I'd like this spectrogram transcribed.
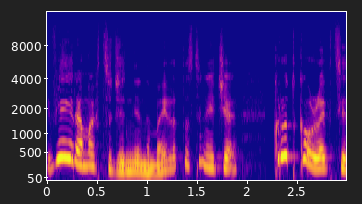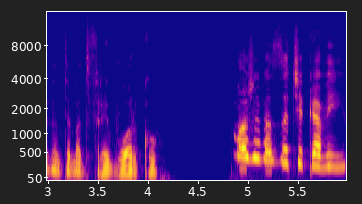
W jej ramach codziennie na maila dostaniecie krótką lekcję na temat frameworku. Może Was zaciekawi.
